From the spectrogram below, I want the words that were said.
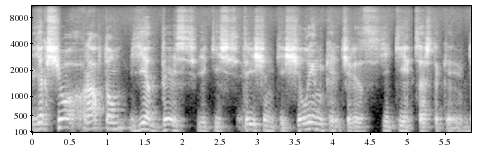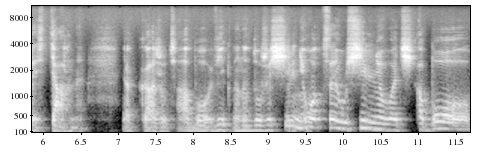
Якщо раптом є десь якісь тріщинки, щілинки, через які все ж таки десь тягне. Як кажуть, або вікна не дуже щільні, от це ущільнювач, або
